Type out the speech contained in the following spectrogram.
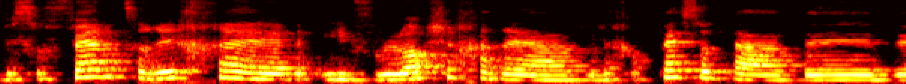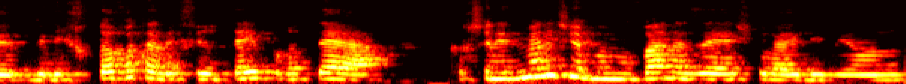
וסופר צריך uh, לבלוש אחריה ולחפש אותה ולכתוב אותה לפרטי פרטיה. כך שנדמה לי שבמובן הזה יש אולי דמיון.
